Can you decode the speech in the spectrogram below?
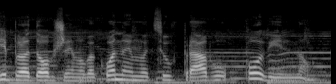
І продовжуємо, виконуємо цю вправу повільно.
